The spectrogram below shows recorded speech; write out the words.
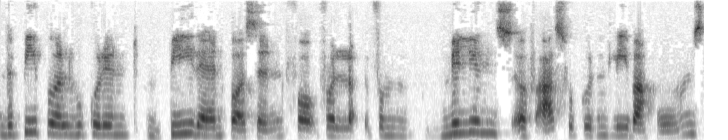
the people who couldn't be there in person for for for millions of us who couldn't leave our homes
